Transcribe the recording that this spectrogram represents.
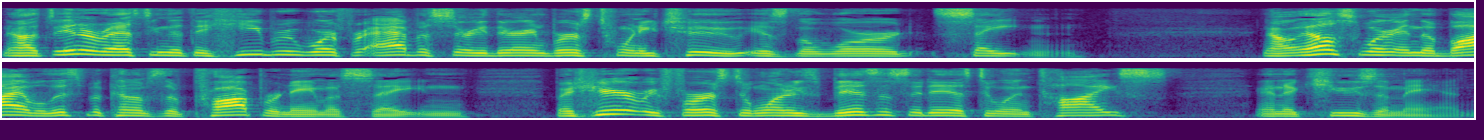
Now, it's interesting that the Hebrew word for adversary there in verse 22 is the word Satan. Now, elsewhere in the Bible, this becomes the proper name of Satan, but here it refers to one whose business it is to entice and accuse a man.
